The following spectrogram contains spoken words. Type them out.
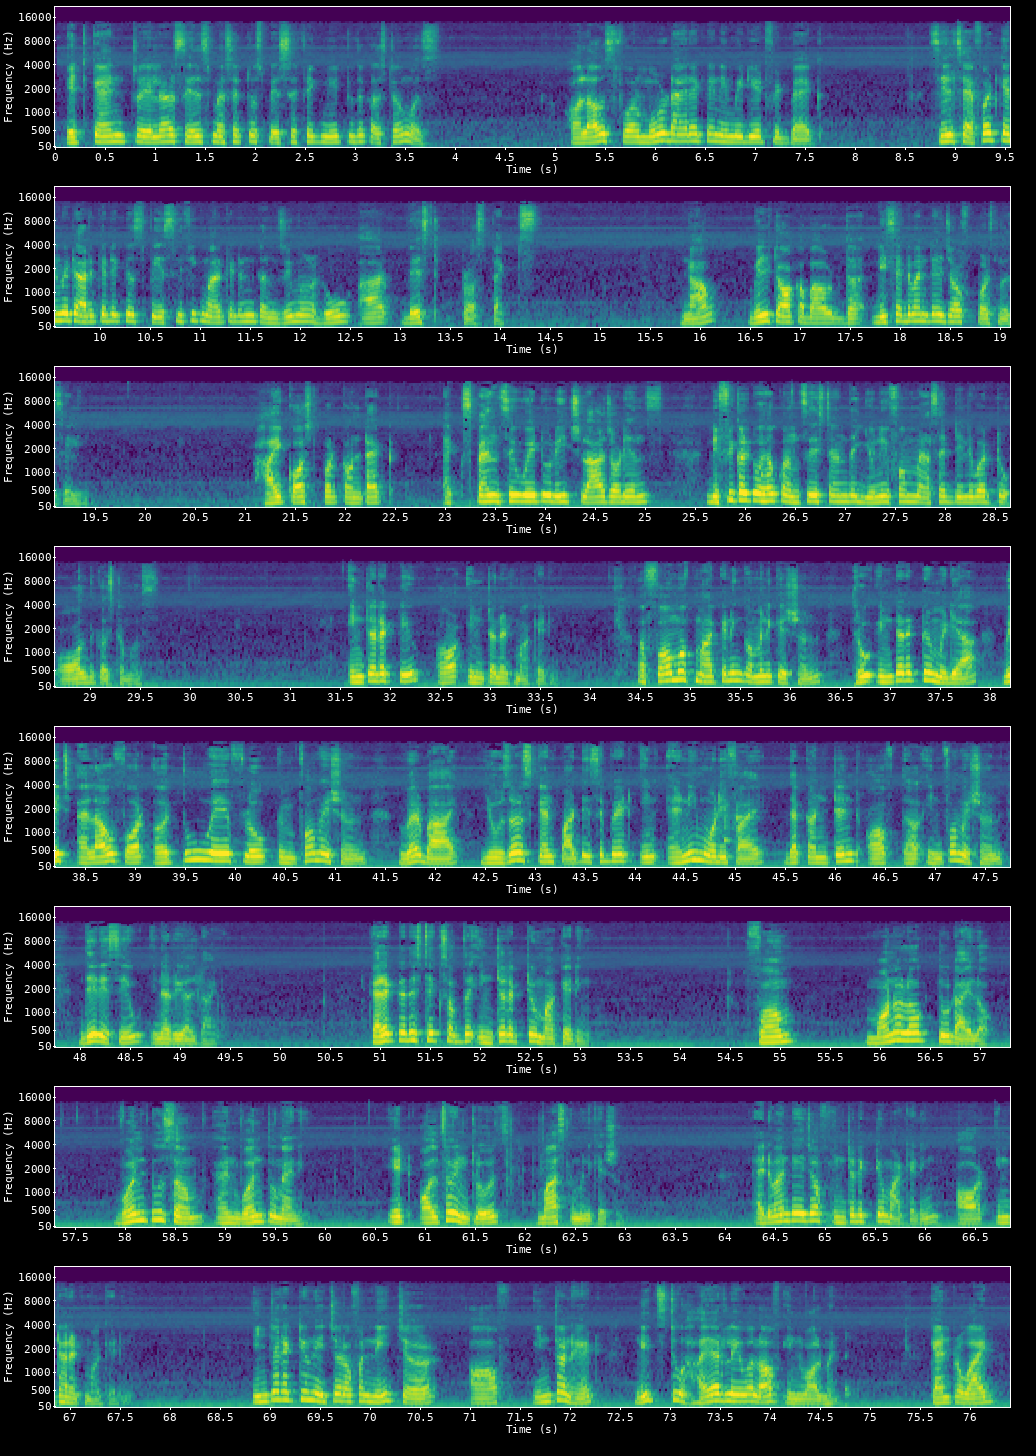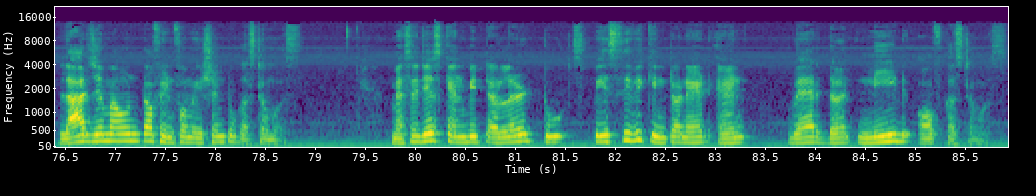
it can tailor sales message to specific need to the customers. Allows for more direct and immediate feedback. Sales effort can be targeted to specific market and consumer who are best prospects. Now we'll talk about the disadvantage of personal selling. High cost per contact, expensive way to reach large audience, difficult to have consistent the uniform message delivered to all the customers interactive or internet marketing. A form of marketing communication through interactive media which allow for a two-way flow information whereby users can participate in any modify the content of the information they receive in a real time. Characteristics of the interactive marketing From monologue to dialogue, one to some and one to many. It also includes mass communication. Advantage of interactive marketing or internet marketing. Interactive nature of a nature of internet leads to higher level of involvement can provide large amount of information to customers messages can be tailored to specific internet and where the need of customers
